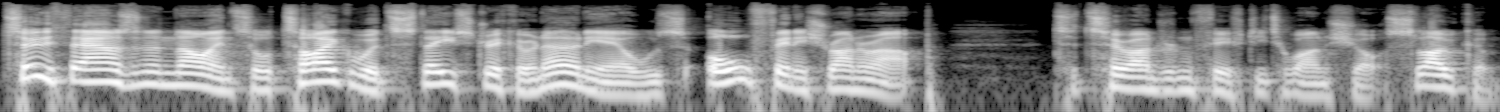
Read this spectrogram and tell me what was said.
2009 saw Tiger Woods, Steve Stricker, and Ernie Els all finish runner up to 250 to 1 shot Slocum.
